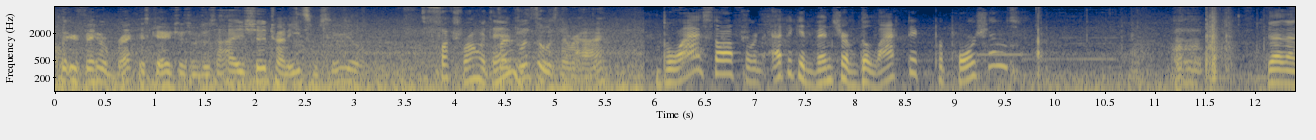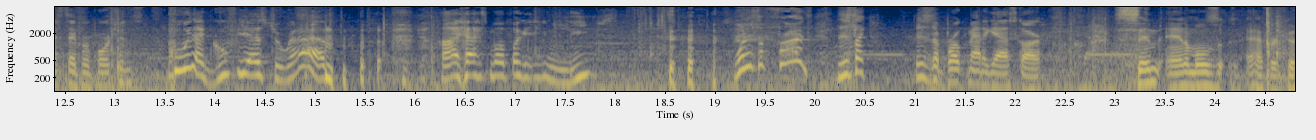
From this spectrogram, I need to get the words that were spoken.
all your favorite breakfast characters were just high as shit trying to eat some cereal. What the fuck's wrong with Fred them? Flintstone was never high. Blast off for an epic adventure of galactic proportions? Yeah, that's say proportions. Who is that goofy ass giraffe? High ass motherfucker eating leaves. what is the front? This is like this is a broke Madagascar. Sim Animals Africa.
